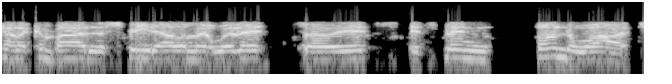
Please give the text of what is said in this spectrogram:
kind of combine the speed element with it. So it's it's been fun to watch.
